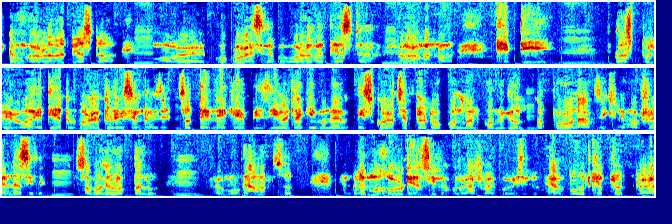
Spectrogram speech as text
একদম ঘৰৰ লগত ব্যস্ত। মোৰ কুকুৰ আছিলে কুকুৰৰ লগত ব্যস্ত। ঘৰৰ মানুহ খেতি গছ পুলি ৰোৱা এতিয়াতো বাৰু এইটো ৰিচেণ্ট হৈছে। চ' তেনেকে বিজি হৈ থাকি মানে মিছ কৰা চেপ্টাৰটো অকনমান কমি গ'ল। পুৰণা যিখিনি মোৰ ফ্ৰেণ্ড আছিলে চবকে লগ পালো। আৰু মোৰ গাঁৱত য'ত বোলে মই সৰুতে আছিলো ঘূৰা ফুৰা কৰিছিলো। আৰু বহুত ক্ষেত্ৰত ধৰা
